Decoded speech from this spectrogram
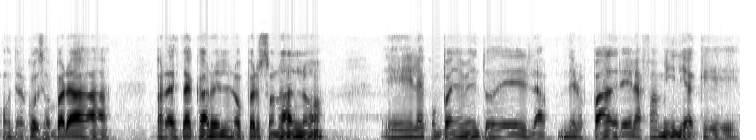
otra cosa para, para destacar en lo personal, ¿no? Eh, el acompañamiento de, la, de los padres, de la familia, que,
